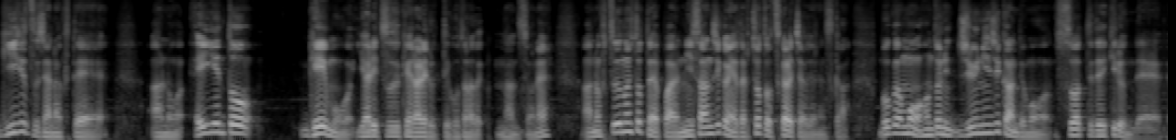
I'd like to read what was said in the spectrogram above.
技術じゃなくて、あの、永遠とゲームをやり続けられるっていうことなんですよね。あの、普通の人ってやっぱり2、3時間やったらちょっと疲れちゃうじゃないですか。僕はもう本当に12時間でも座ってできるんで、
